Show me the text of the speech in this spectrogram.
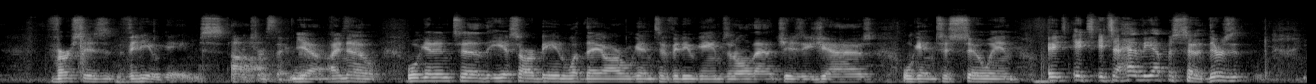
versus video games. Uh, Interesting. Yeah, I know. We'll get into the ESRB and what they are. We'll get into video games and all that jizzy jazz. We'll get into suing. It's it's it's a heavy episode. There's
